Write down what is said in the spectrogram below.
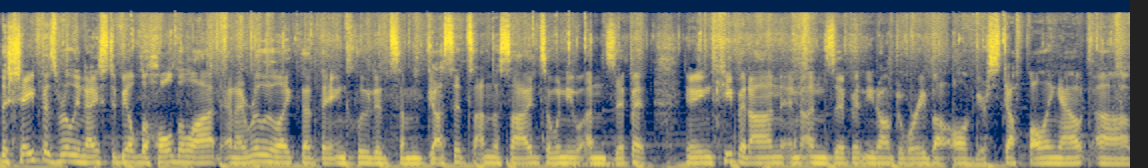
The shape is really nice to be able to hold a lot and I really like that they included some gussets on the side so when you unzip it, you, can keep it on and unzip it. You don't have to worry about all of your stuff falling out. Uh,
